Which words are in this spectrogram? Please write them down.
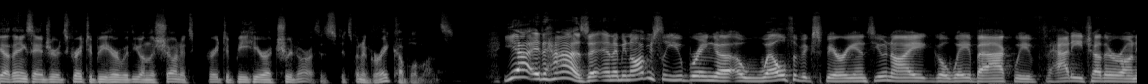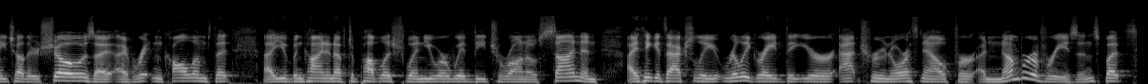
Yeah, thanks, Andrew. It's great to be here with you on the show, and it's great to be here at True North. It's, it's been a great couple of months. Yeah, it has. And I mean, obviously, you bring a, a, wealth of experience. You and I go way back. We've had each other on each other's shows. I, have written columns that uh, you've been kind enough to publish when you were with the Toronto Sun. And I think it's actually really great that you're at True North now for a number of reasons. But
